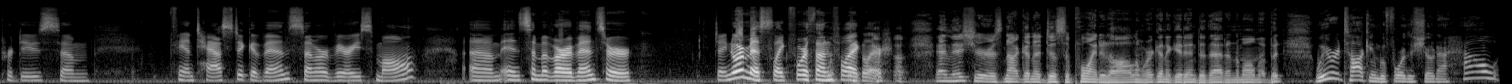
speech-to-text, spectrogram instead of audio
produce some fantastic events. Some are very small um, and some of our events are ginormous, like Fourth on Flagler. and this year is not going to disappoint at all, and we're going to get into that in a moment. But we were talking before the show now how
